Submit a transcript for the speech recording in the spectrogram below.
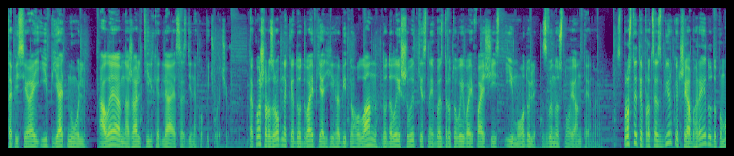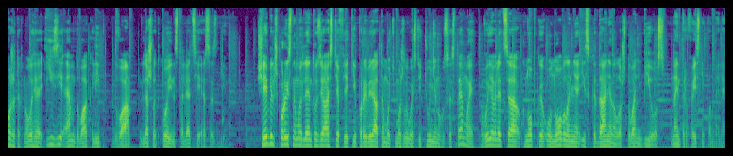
та PCI E5.0, але, на жаль, тільки для SSD накопичувачів. Також розробники до 2,5 гігабітного LAN додали швидкісний бездротовий Wi-Fi 6E модуль з виносною антеною. Спростити процес збірки чи апгрейду допоможе технологія Easy M2 Clip 2 для швидкої інсталяції SSD. Ще більш корисними для ентузіастів, які перевірятимуть можливості тюнінгу системи, виявляться кнопки оновлення і скидання налаштувань BIOS на інтерфейсній панелі.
